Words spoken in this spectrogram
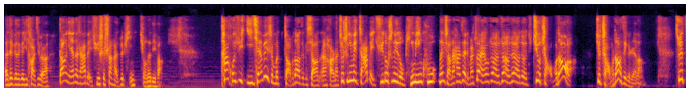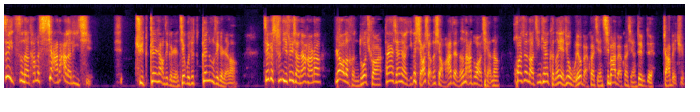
啊，这个这个一套几百万。当年的闸北区是上海最贫穷的地方。他回去以前为什么找不到这个小男孩呢？就是因为闸北区都是那种贫民窟，那个小男孩在里面转悠转悠转悠转悠就就找不到了，就找不到这个人了。所以这次呢，他们下大了力气去跟上这个人，结果就跟住这个人了。这个十几岁小男孩呢？绕了很多圈大家想想，一个小小的小马仔能拿多少钱呢？换算到今天，可能也就五六百块钱、七八百块钱，对不对？闸北区，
